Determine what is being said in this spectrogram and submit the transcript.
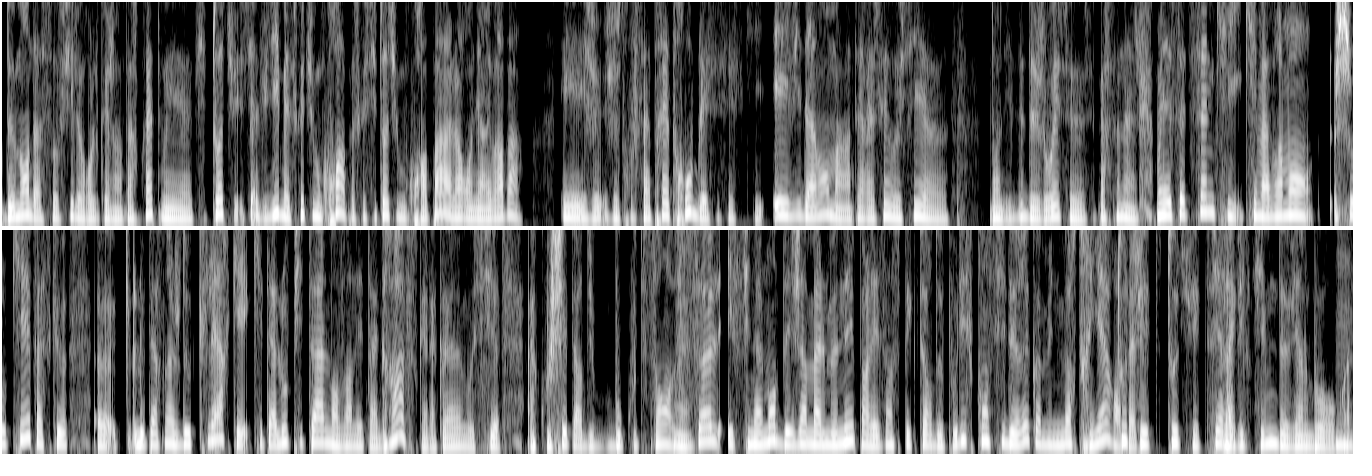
demande à Sophie le rôle que j'interprète, mais si toi, tu, elle lui dit, mais est-ce que tu me crois? Parce que si toi, tu me crois pas, alors on n'y arrivera pas. Et je, je trouve ça très trouble, et c'est c'est ce qui, évidemment, m'a intéressée aussi euh, dans l'idée de jouer ce, ce personnage. Mais il y a cette scène qui, qui m'a vraiment choquée parce que euh, le personnage de Claire, qui est, qui est à l'hôpital dans un état grave, parce qu'elle a quand même aussi euh, accouché, perdu beaucoup de sang, Ouais. seule, et finalement déjà malmenée par les inspecteurs de police, considérée comme une meurtrière. En tout de suite, tout de suite. La victime devient le bourreau. quoi. Mm.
